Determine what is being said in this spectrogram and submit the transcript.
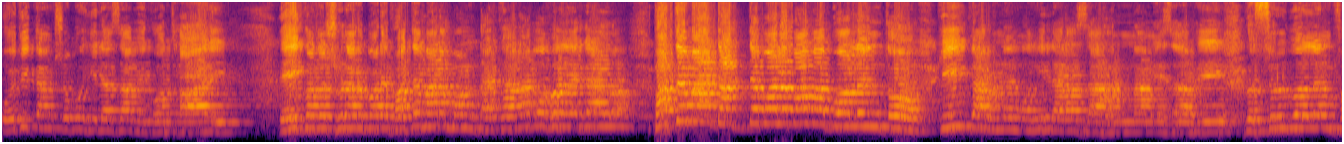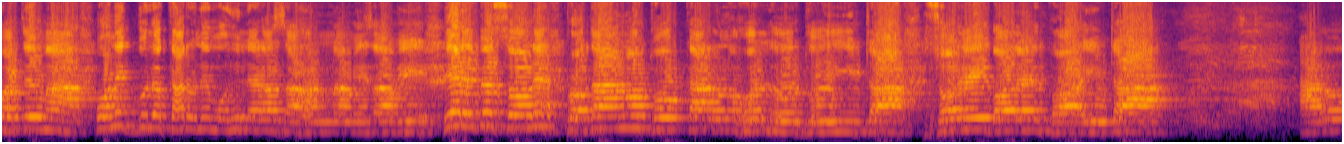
অধিকাংশ মহিলা যাবে কোথায়? এই কথা শোনার পরে ফাতেমার মনটা খারাপ হয়ে গেল। ফাতেমা ডাকতে বলে, বাবা, বলেন তো, কি কারণে মহিলারা জাহান নামে যাবে? রসুল বললেন, ফাতেমা, অনেকগুলো কারণে মহিলারা জাহান নামে যাবে। এর পেছনে প্রধানত কারণ হলো দুইটা। জোরে বলেন কয়টা? আরও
